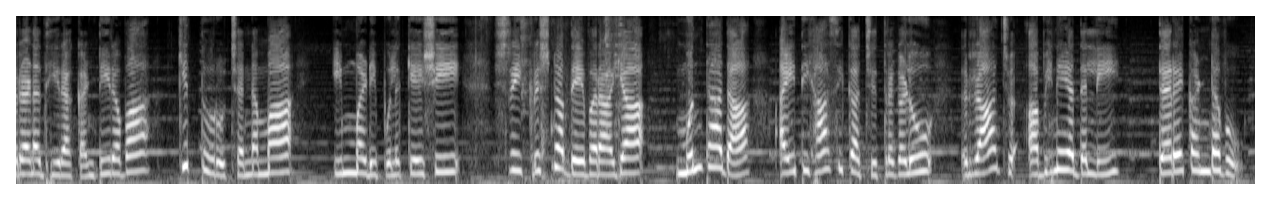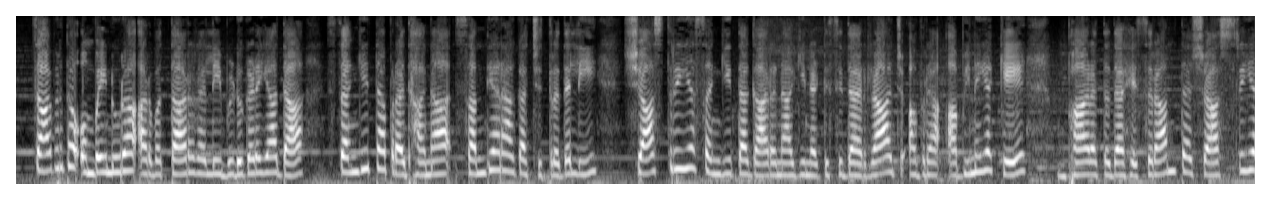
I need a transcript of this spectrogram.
ರಣಧೀರ ಕಂಠೀರವ, ಕಿತ್ತೂರು ಚೆನ್ನಮ್ಮ, ಇಮ್ಮಡಿ ಪುಲಕೇಶಿ ಶ್ರೀ ಕೃಷ್ಣದೇವರಾಯ ಮುಂತಾದ ಐತಿಹಾಸಿಕ ಚಿತ್ರಗಳು ರಾಜ್ ಅಭಿನಯದಲ್ಲಿ ತೆರೆ ಕಂಡವು. ಸಾವಿರದ ಒಂಬೈನೂರ ಅರವತ್ತಾರರಲ್ಲಿ ಬಿಡುಗಡೆಯಾದ ಸಂಗೀತ ಪ್ರಧಾನ ಸಂಧ್ಯಾರಾಗ ಚಿತ್ರದಲ್ಲಿ ಶಾಸ್ತ್ರೀಯ ಸಂಗೀತಗಾರನಾಗಿ ನಟಿಸಿದ ರಾಜ್ ಅವರ ಅಭಿನಯಕ್ಕೆ ಭಾರತದ ಹೆಸರಾಂತ ಶಾಸ್ತ್ರೀಯ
